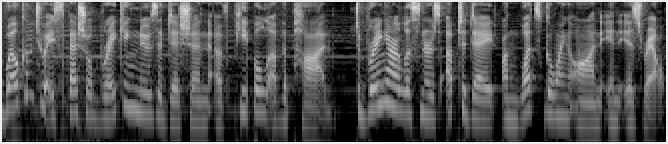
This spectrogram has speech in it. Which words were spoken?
Welcome to a special breaking news edition of People of the Pod to bring our listeners up to date on what's going on in Israel.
